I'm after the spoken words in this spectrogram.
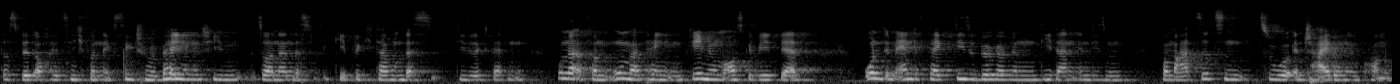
Das wird auch jetzt nicht von Extinction Rebellion entschieden, sondern es geht wirklich darum, dass diese Experten von einem unabhängigen Gremium ausgewählt werden und im Endeffekt diese Bürgerinnen, die dann in diesem Format sitzen, zu Entscheidungen kommen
